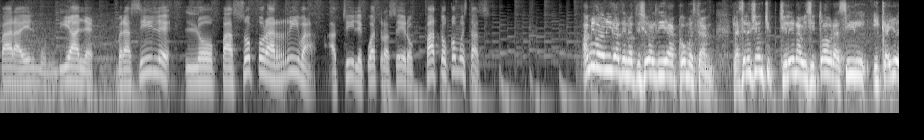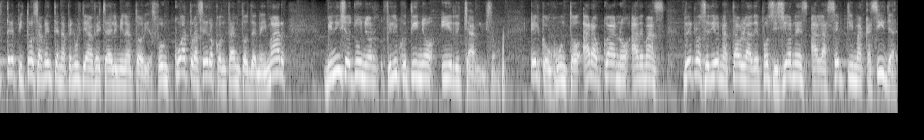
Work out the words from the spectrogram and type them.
para el Mundial. Brasil lo pasó por arriba a Chile 4 a 0. Pato, ¿cómo estás? Amigos y amigas de Noticiero al Día, ¿cómo están? La selección chilena visitó a Brasil y cayó estrepitosamente en la penúltima fecha de eliminatorias. Fue un 4 a 0 con tantos de Neymar, Vinicio Junior, Filipe Coutinho y Richarlison. El conjunto araucano además retrocedió en la tabla de posiciones a la séptima casilla,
